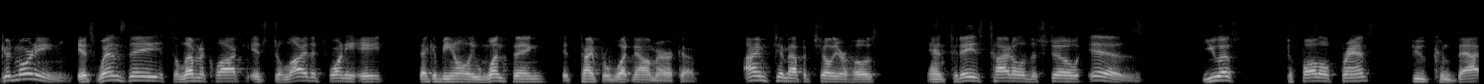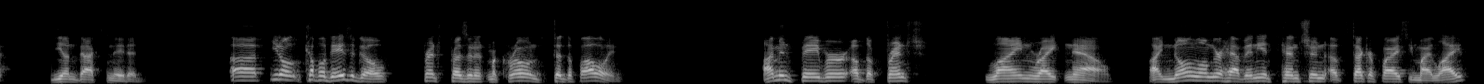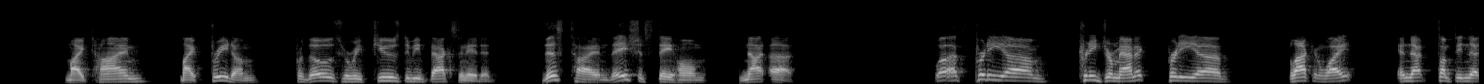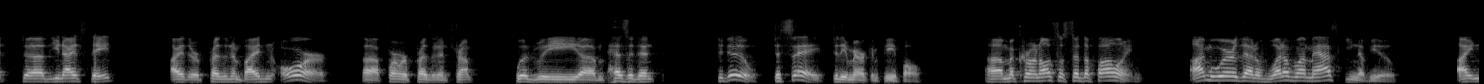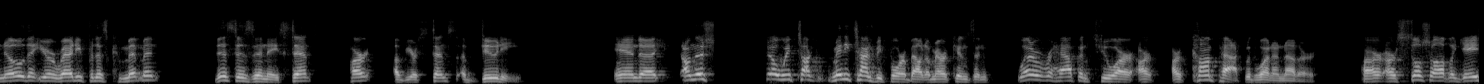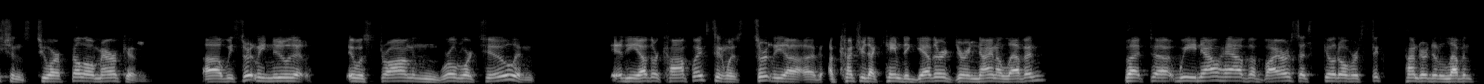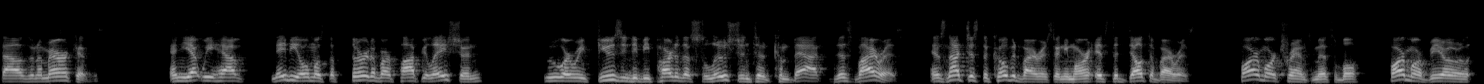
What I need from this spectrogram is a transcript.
Good morning. It's Wednesday. It's 11 o'clock. It's July the 28th. That could be only one thing. It's time for What Now America. I'm Tim Apicella, your host, and today's title of the show is U.S. to follow France to combat the unvaccinated. Uh, you know, a couple of days ago, French President Macron said the following I'm in favor of the French line right now. I no longer have any intention of sacrificing my life, my time, my freedom for those who refuse to be vaccinated. This time they should stay home, not us. Well, that's pretty, um, pretty dramatic, pretty uh, black and white, and that's something that uh, the United States, either President Biden or uh, former President Trump, would be um, hesitant to do, to say to the American people. Uh, Macron also said the following I'm aware that of what I'm asking of you. I know that you're ready for this commitment. This is, in a sense, part of your sense of duty. And uh, on this show, we've talked many times before about Americans and whatever happened to our, our, our compact with one another, our, our social obligations to our fellow Americans. Uh, we certainly knew that it was strong in World War II and any other conflicts, and it was certainly a, a country that came together during 9 11. But uh, we now have a virus that's killed over 611,000 Americans. And yet we have maybe almost a third of our population who are refusing to be part of the solution to combat this virus. And it's not just the COVID virus anymore, it's the Delta virus, far more transmissible, far more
